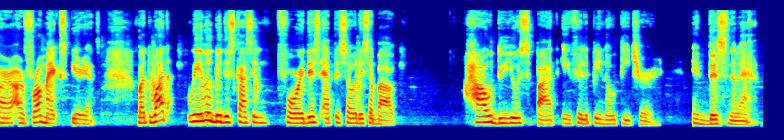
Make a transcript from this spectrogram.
are, are from my experience. But what we will be discussing for this episode is about how do you spot a Filipino teacher in Disneyland?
